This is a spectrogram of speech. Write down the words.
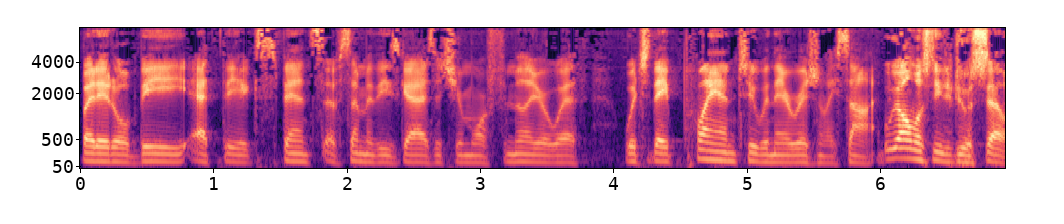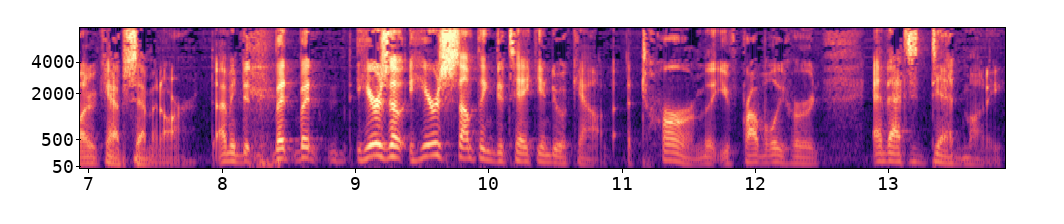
but it'll be at the expense of some of these guys that you're more familiar with, which they planned to when they originally signed. We almost need to do a salary cap seminar. I mean, but but here's a here's something to take into account. A term that you've probably heard, and that's dead money.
